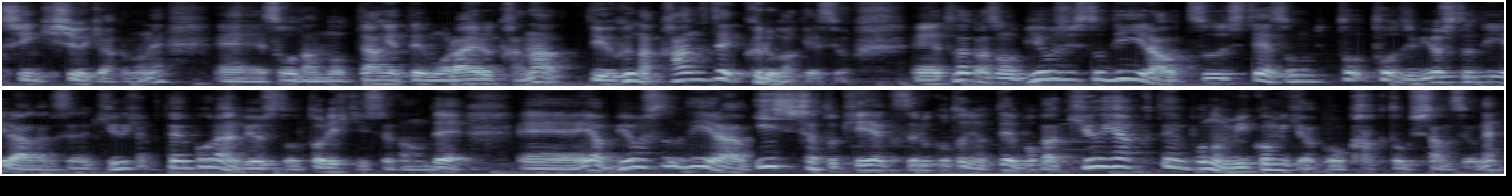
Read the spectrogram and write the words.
新規集客のね、えー、相談乗ってあげてもらえるかなっていう風な感じで来るわけですよ。えっ、ー、と、だからその美容室ディーラーを通じて、その当時美容室ディーラーがですね、900店舗ぐらいの美容室と取引してたので、えー、いや、美容室ディーラー1社と契約することによって僕は900店舗の見込み客を獲得したんですよね。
